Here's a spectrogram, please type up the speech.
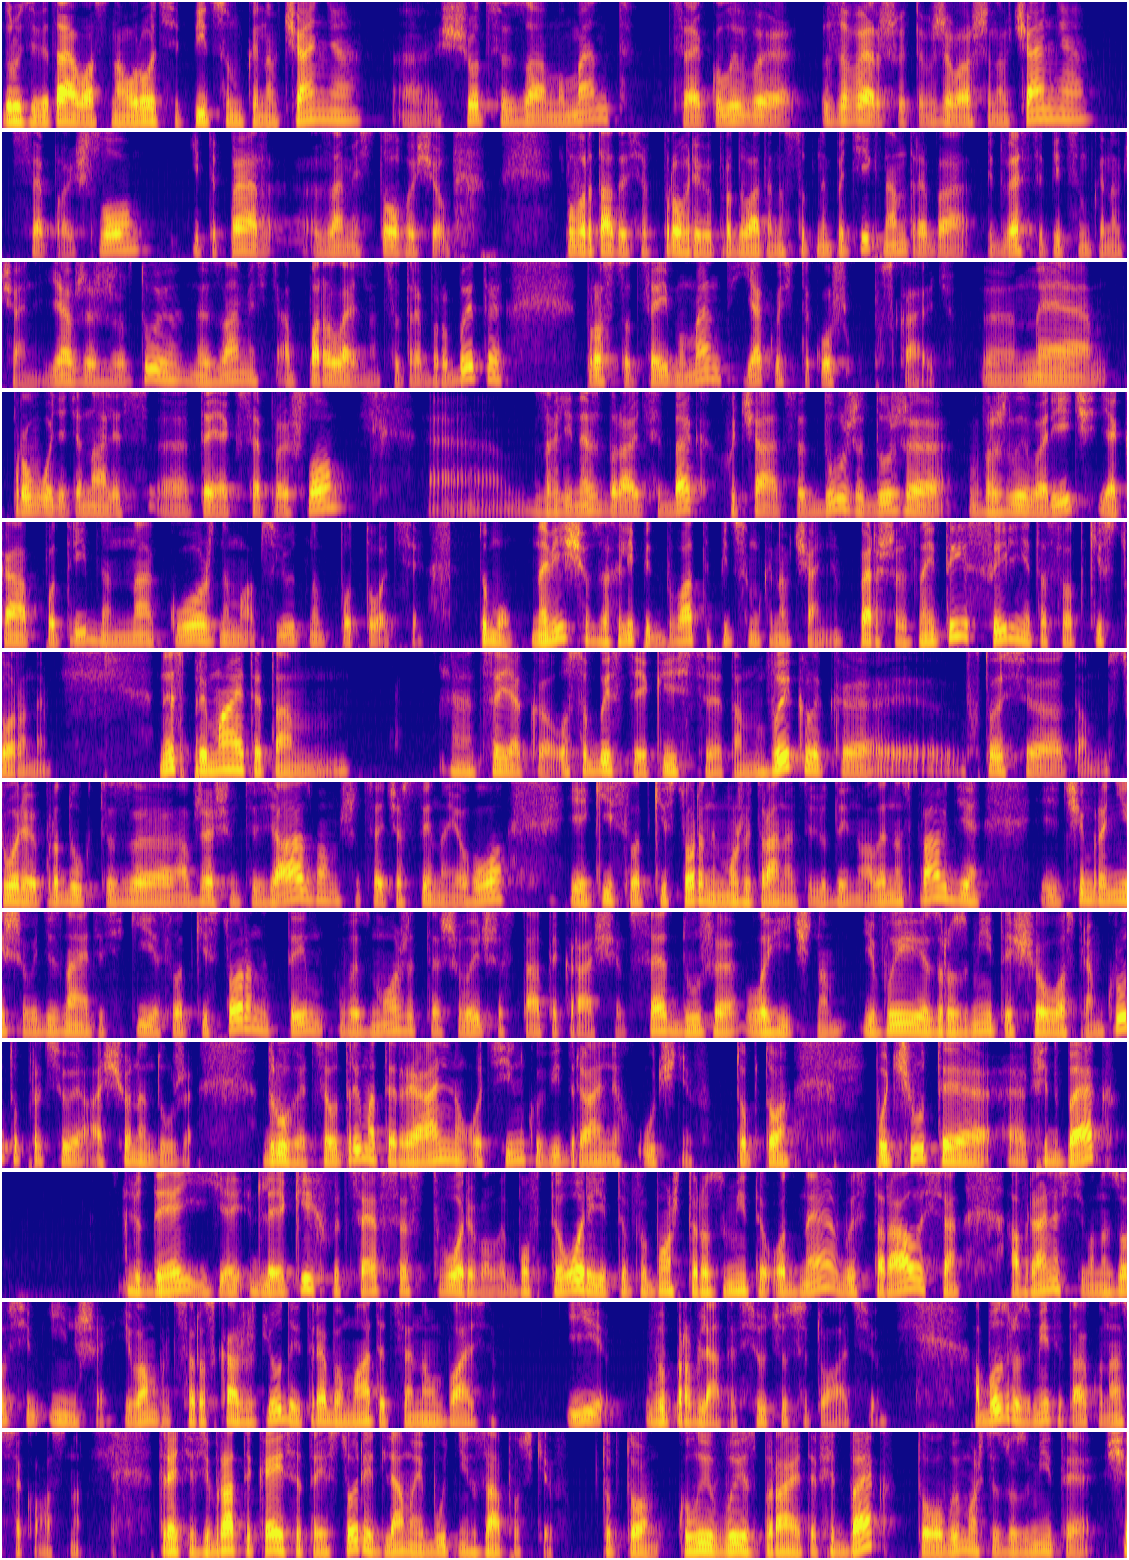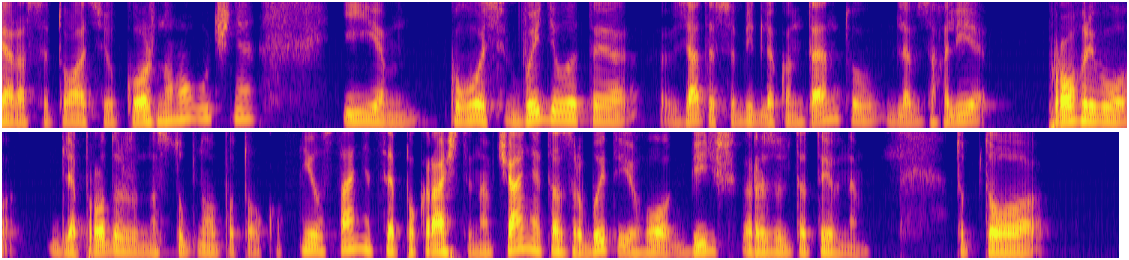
Друзі, вітаю вас на уроці підсумки навчання. Е, Що це за момент? Це коли ви завершуєте вже ваше навчання, все пройшло, і тепер, замість того, щоб повертатися в прогрів і продавати наступний потік, нам треба підвести підсумки навчання. Я вже жартую, не замість, а паралельно це треба робити. Просто цей момент якось також упускають, Е, не проводять аналіз е, те, як все пройшло. Е, Взагалі не збирають фідбек, хоча це дуже-дуже важлива річ, яка потрібна на кожному абсолютно потоці. Тому навіщо взагалі підбивати підсумки навчання? Перше, знайти сильні та слабкі сторони. Не сприймайте там це як особистий якийсь е, там виклик. е, Хтось е, там створює продукт з а вже ж ентузіазмом, що це частина його, і якісь слабкі сторони можуть ранити людину. Але насправді, чим раніше ви дізнаєтесь, які є слабкі сторони, тим ви зможете швидше стати краще. Все дуже логічно, і ви зрозумієте, що у вас прям круто працює, а що не дуже. Друге, це отримати реальну оцінку від реальних учнів, тобто почути е, фідбек. Людей, для яких ви це все створювали. Бо в теорії ти- ви можете розуміти одне, ви старалися, а в реальності воно зовсім інше. І вам про це розкажуть люди, і треба мати це на увазі і виправляти всю цю ситуацію. Або зрозуміти, так, у нас все класно. Третє, зібрати кейси та історії для майбутніх запусків. Тобто, коли ви збираєте фідбек, то ви можете зрозуміти ще раз ситуацію кожного учня і когось виділити, взяти собі для контенту, для взагалі прогріву для продажу наступного потоку. І останнє це покращити навчання та зробити його більш результативним. Тобто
